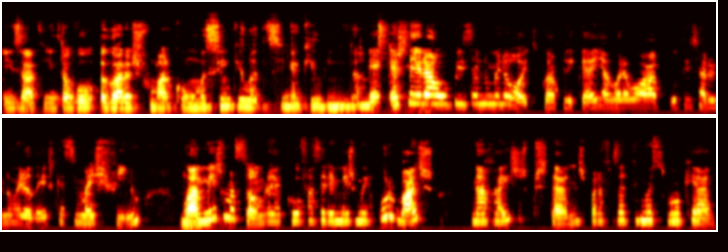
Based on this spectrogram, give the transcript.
Exato. Então vou agora esfumar com uma cintiladezinha aqui linda. É, este era o pincel número 8 que eu apliquei. Agora vou utilizar o número 10, que é assim mais fino. Com a uhum. mesma sombra, o que eu vou fazer é mesmo ir por baixo, na raiz das pestanas, para fazer tipo smokey eye.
